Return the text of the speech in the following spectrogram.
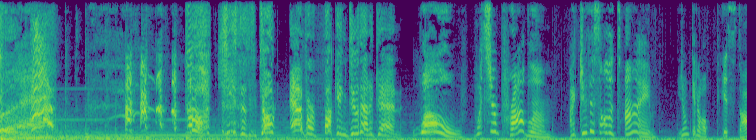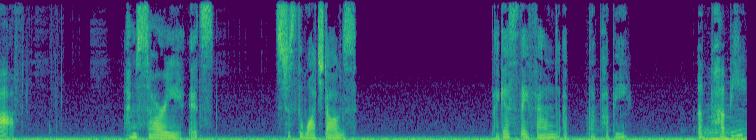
Oh, Jesus, don't ever fucking do that again! Whoa! What's your problem? I do this all the time. You don't get all pissed off. I'm sorry. It's. It's just the watchdogs. I guess they found a, a puppy. A puppy?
